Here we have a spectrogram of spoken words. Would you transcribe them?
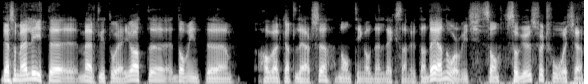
det som är lite märkligt då är ju att de inte har verkat lärt sig någonting av den läxan utan det är Norwich som såg ut för två år sedan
